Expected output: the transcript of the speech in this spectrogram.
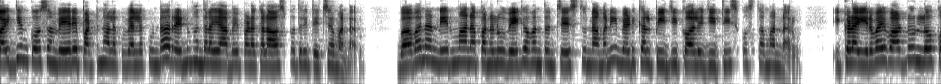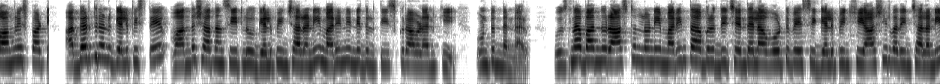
వైద్యం కోసం వేరే పట్టణాలకు వెళ్ళకుండా రెండు వందల యాభై పడకల ఆసుపత్రి తెచ్చామన్నారు. భవన నిర్మాణ పనులు వేగవంతం చేస్తున్నామని మెడికల్ పీజీ కాలేజీ తీసుకొస్తామన్నారు. ఇక్కడ ఇరవై వార్డుల్లో కాంగ్రెస్ పార్టీ అభ్యర్థులను గెలిపిస్తే వంద శాతం సీట్లు గెలిపించాలని మరిన్ని నిధులు తీసుకురావడానికి ఉంటుందన్నారు. హుస్నాబాద్ను రాష్ట్రంలోని మరింత అభివృద్ధి చెందేలా ఓటు వేసి గెలిపించి ఆశీర్వదించాలని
